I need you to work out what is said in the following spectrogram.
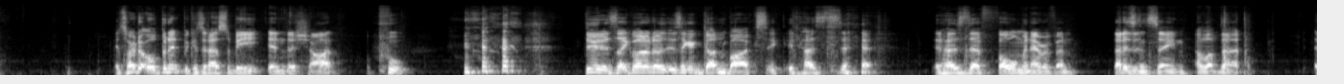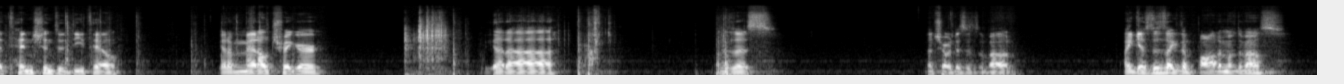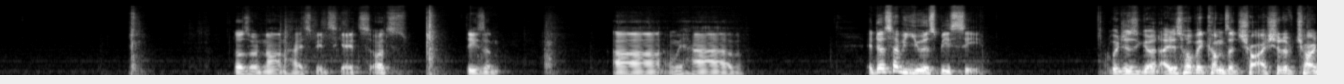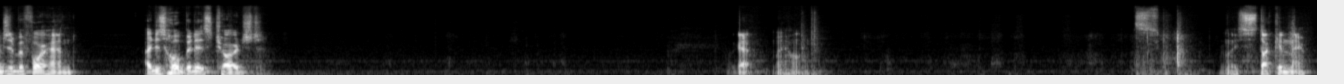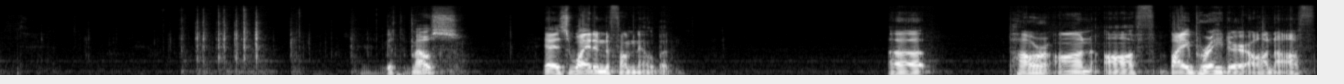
It's hard to open it because it has to be in the shot. Whew. Dude, it's like one of those, it's like a gun box. It, it has, it has the foam and everything. That is insane. I love that. Attention to detail. Got a metal trigger. We got a, what is this? Not sure what this is about. I guess this is like the bottom of the mouse. Those are not high-speed skates. Oh, it's decent. Uh, and we have it does have USB-C, which is good. I just hope it comes a char- I should have charged it beforehand. I just hope it is charged. Okay, hold on. It's really stuck in there. We got the mouse. Yeah, it's white in the thumbnail, but... Uh, Power on, off, vibrator on, off.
